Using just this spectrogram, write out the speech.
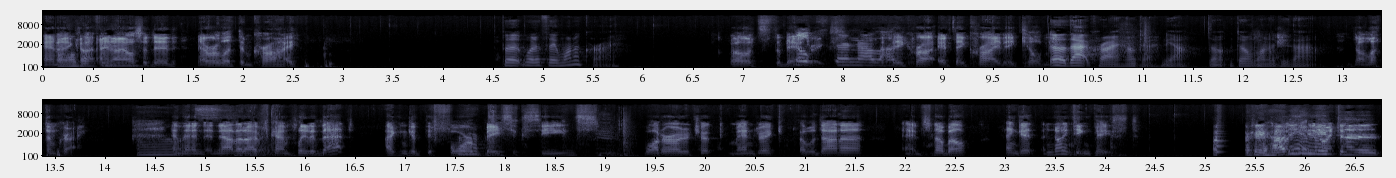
and I All the got, and I also did never let them cry. But what if they want to cry? Well, it's the Nope, they're not if allowed. they cry, if they cry, they kill me. Oh, that cry. Okay, yeah. Don't don't want to do that. Don't let them cry. Uh, And then now that I've completed that, I can get the four basic seeds: water artichoke, mandrake, belladonna, and snowbell, and get anointing paste. Okay, how do you Yeah. make the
